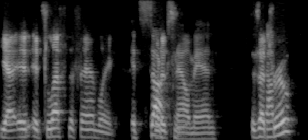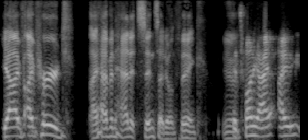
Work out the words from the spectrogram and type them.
yeah it, it's left the family it But sucks now, man. is that Not- true Yeah, I've I've heard. I haven't had it since. I don't think. Yeah. it's funny i i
